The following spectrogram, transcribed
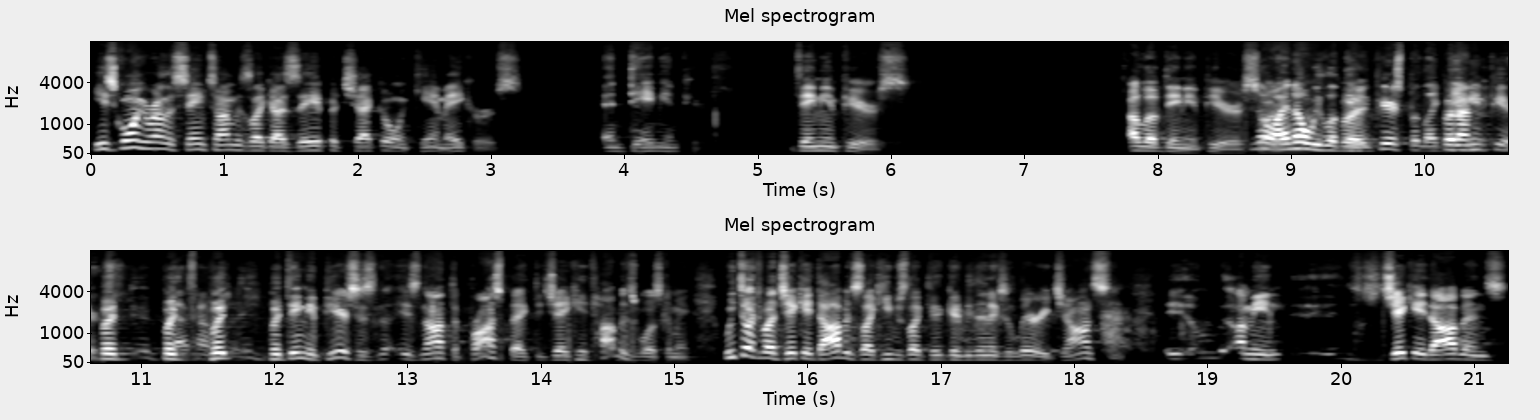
He's going around the same time as like Isaiah Pacheco and Cam Akers, and Dameon Pierce. Dameon Pierce. I love Dameon Pierce. No, so I know we love but- Dameon Pierce, but like but Dameon I'm, Pierce. but but but but Dameon Pierce is is not the prospect that J.K. Dobbins was coming. We talked about J.K. Dobbins like he was like going to be the next Larry Johnson. I mean, J.K. Dobbins,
